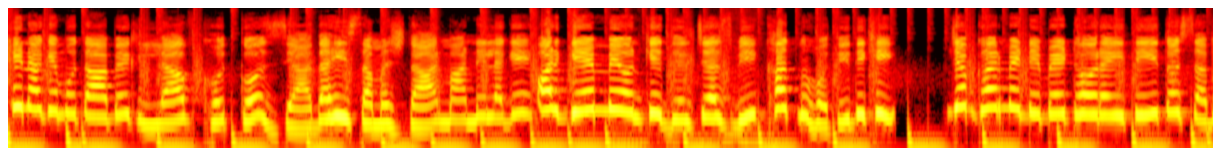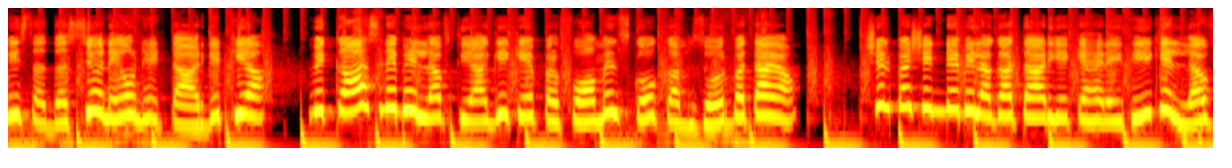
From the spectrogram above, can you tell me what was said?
हिना के मुताबिक लव खुद को ज़्यादा ही समझदार मानने लगे और गेम में उनकी दिलचस्पी खत्म होती दिखी। जब घर में डिबेट हो रही थी तो सभी सदस्यों ने उन्हें टारगेट किया। विकास ने भी लव त्यागी के परफॉर्मेंस को कमज़ोर बताया। शिल्पा शिंदे भी लगातार ये कह रही थी कि लव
